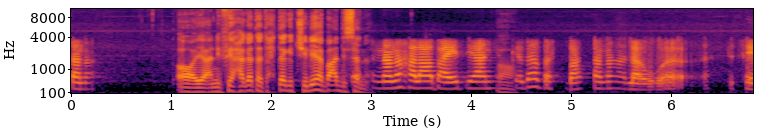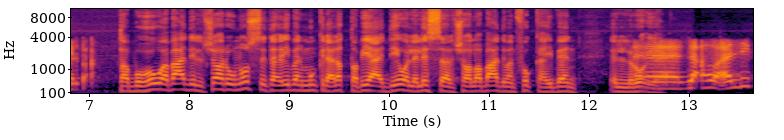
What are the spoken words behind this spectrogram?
سنة. آه يعني في حاجات هتحتاج تشيليها بعد سنة. إن أنا هلعب عادي يعني آه. كده بس بعد سنة لو تتشيل بقى. طب وهو بعد الشهر ونص تقريبا ممكن علاج طبيعي قد إيه ولا لسه إن شاء الله بعد ما نفك هيبان الرؤية؟ آه لا هو قال لي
